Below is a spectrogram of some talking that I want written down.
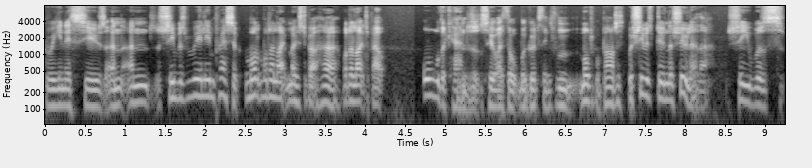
green issues. And, and she was really impressive. What, what I liked most about her, what I liked about all the candidates who I thought were good things from multiple parties, was she was doing the shoe leather. She was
